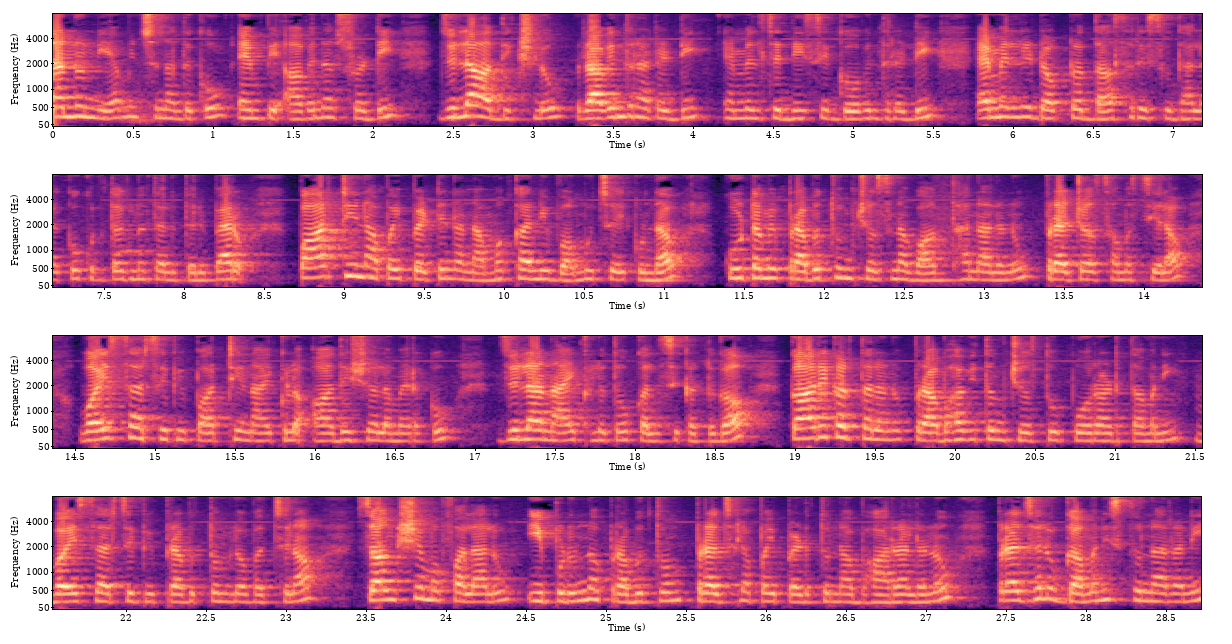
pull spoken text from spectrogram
నన్ను నియమించినందుకు ఎంపీ అవినాష్ రెడ్డి జిల్లా అధ్యక్షులు Ravindra Reddy MLC DC Govinda Reddy MLA doctor Dasari సుధాలకు కృతజ్ఞతలు తెలిపారు. పార్టీ నాపై పెట్టిన నమ్మకాన్ని వమ్ము చేయకుండా కూటమి ప్రభుత్వం చేసిన వాగ్దానాలను ప్రజా సమస్యల వైఎస్ఆర్సీపీ పార్టీ నాయకులు ఆదేశాల మేరకు జిల్లా నాయకులతో కలిసికట్టుగా కార్యకర్తలను ప్రభావితం చేస్తూ పోరాడతామని వైఎస్ఆర్సీపీ ప్రభుత్వంలో వచ్చిన సంక్షేమ ఫలాలు ఇప్పుడున్న ప్రభుత్వం ప్రజలపై పెడుతున్న భారాలను ప్రజలు గమనిస్తున్నారని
